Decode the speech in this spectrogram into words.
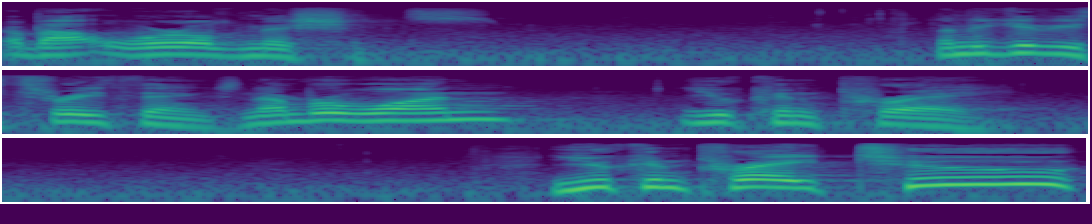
about world missions? Let me give you three things. Number one, you can pray. You can pray two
